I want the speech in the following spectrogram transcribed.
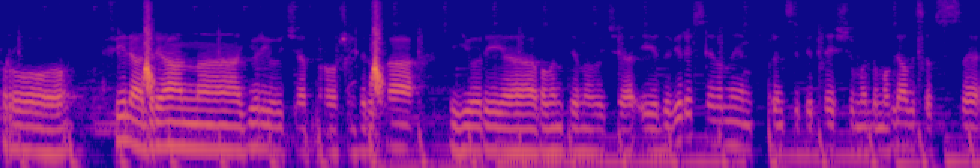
про Філя Адріана Юрійовича, про Шендерюка Юрія Валентиновича і довірився ним. В принципі, те, що ми домовлялися, все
